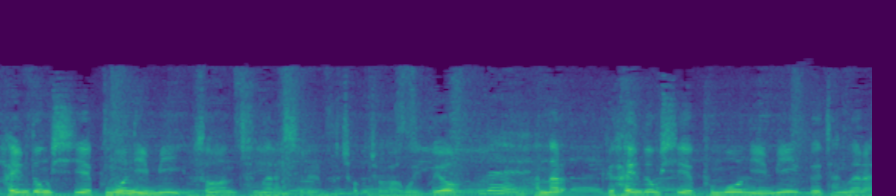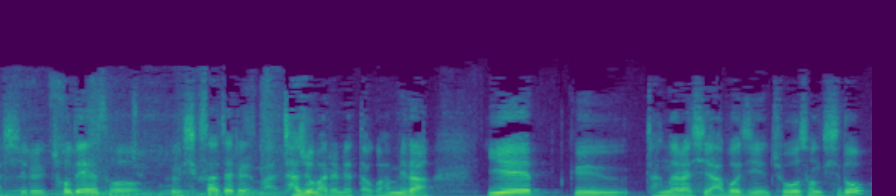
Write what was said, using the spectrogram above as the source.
하윤동 씨의 부모님이 우선 장나라 씨를 무척 좋아하고 있고요. 네. 한나라, 그 하윤동 씨의 부모님이 그 장나라 씨를 초대해서 그 식사 자리를 마- 자주 마련했다고 합니다. 이에 그 장나라 씨 아버지인 주호성 씨도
